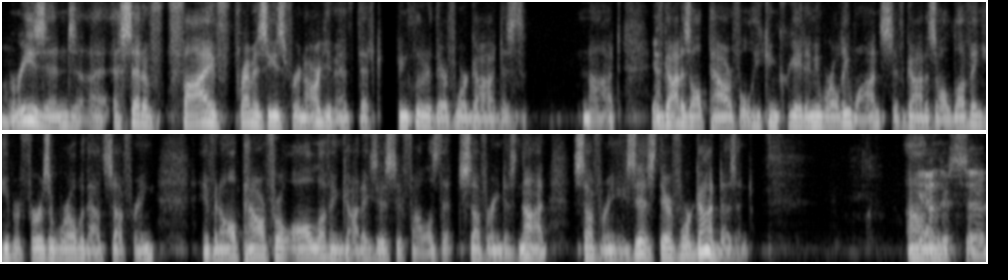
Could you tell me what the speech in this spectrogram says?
Reasoned a, a set of five premises for an argument that concluded, therefore, God does not. Yeah. If God is all powerful, he can create any world he wants. If God is all loving, he prefers a world without suffering. If an all powerful, all loving God exists, it follows that suffering does not. Suffering exists, therefore God doesn't. yeah Um, there's uh,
